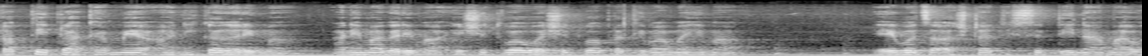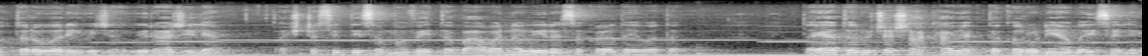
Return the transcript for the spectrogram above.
प्राप्ती प्राकाम्य अनिक गरिमा अनिमा गरिमा ईशित्व वशित्व प्रतिमा महिमा एवच अष्टसिद्धी नामा उत्तरोवरी विज विराजिल्या. अष्टसिद्धी समवेत बावन्न वीर सकळ दैवत तया तरुच्या शाखा व्यक्त करून या बैसले.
